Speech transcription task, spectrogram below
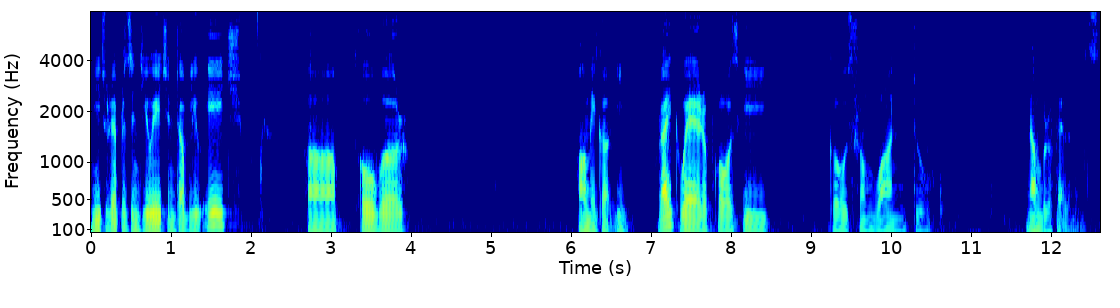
need to represent UH and WH uh, over omega E, right, where of course E goes from 1 to number of elements,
